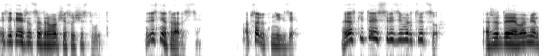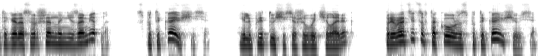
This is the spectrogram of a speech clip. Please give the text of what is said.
Если, конечно, центр вообще существует. Здесь нет радости. Абсолютно нигде. Я скитаюсь среди мертвецов, ожидая момента, когда совершенно незаметно спотыкающийся или плетущийся живой человек превратится в такого же спотыкающегося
